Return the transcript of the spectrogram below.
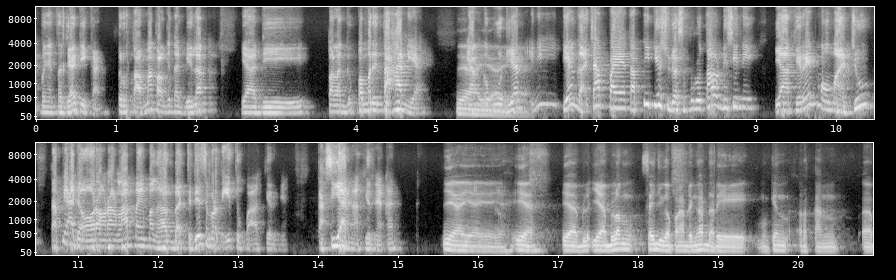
yang banyak terjadi kan. Terutama kalau kita bilang ya di pemerintahan ya. Yeah, yang ya, kemudian yeah, yeah. ini dia nggak capai tapi dia sudah 10 tahun di sini. Ya akhirnya mau maju tapi ada orang-orang lama yang menghambat. Jadi seperti itu Pak akhirnya. Kasihan akhirnya kan. Iya iya iya iya. Iya. Ya, ya belum saya juga pernah dengar dari mungkin rekan uh,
